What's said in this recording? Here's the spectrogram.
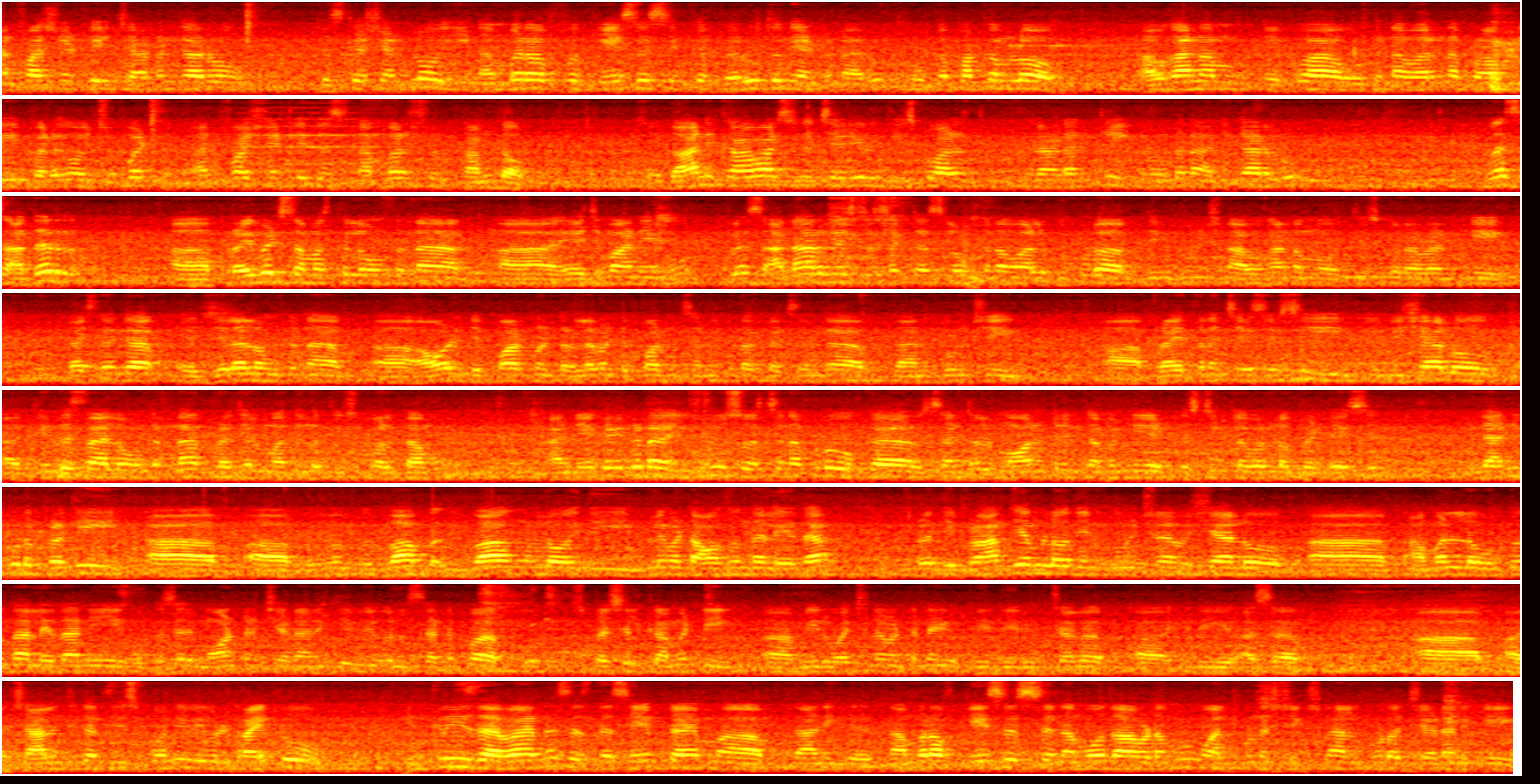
అన్ఫార్చునేట్లీ చైర్మన్ గారు డిస్కషన్లో ఈ నెంబర్ ఆఫ్ కేసెస్ ఇంకా పెరుగుతుంది అంటున్నారు. ఒక పక్కంలో అవగాహన ఎక్కువ ఉంటున్న వలన ప్రాబ్లీ పెరగవచ్చు but unfortunately this number should come down so దానికి కావాల్సిన చర్యలు తీసుకోవాల్సి ఇక్కడ ఉంటున్న అధికారులు ప్లస్ అదర్ ప్రైవేట్ సంస్థలో ఉంటున్న ఆ, యజమాన్యము ప్లస్ అనార్గనైజ్డ్ సెక్టర్స్లో ఉంటున్న వాళ్ళకి కూడా దీని గురించిన అవగాహన తీసుకురావడానికి ఖచ్చితంగా జిల్లాలో ఉంటున్న ఆల్ డిపార్ట్మెంట్ రిలవెంట్ డిపార్ట్మెంట్స్ అన్ని కూడా ఖచ్చితంగా దాని గురించి ప్రయత్నం చేసేసి ఈ విషయాలు కింద స్థాయిలో ఉంటున్న ప్రజల మధ్యలో తీసుకెళ్తాము అండ్ ఎక్కడెక్కడ ఇష్యూస్ వచ్చినప్పుడు ఒక సెంట్రల్ మానిటరింగ్ కమిటీ డిస్ట్రిక్ట్ లెవెల్లో పెట్టేసి ఇదన్నీ కూడా ప్రతి విభాగంలో ఇది ఇంప్లిమెంట్ అవుతుందా లేదా ప్రతి ప్రాంతంలో దీని గురించిన విషయాలు అమల్లో ఉంటుందా లేదా అని ఒకసారి మానిటర్ చేయడానికి we will set up special committee మీరు వచ్చిన వెంటనే దీనికి చాలా ఇది అస ఛాలెంజ్గా తీసుకొని we will try to increase awareness at the same time దానికి నెంబర్ ఆఫ్ కేసెస్ నమోదు అవడము వాళ్ళకున్న ఉన్న కూడా చేయడానికి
